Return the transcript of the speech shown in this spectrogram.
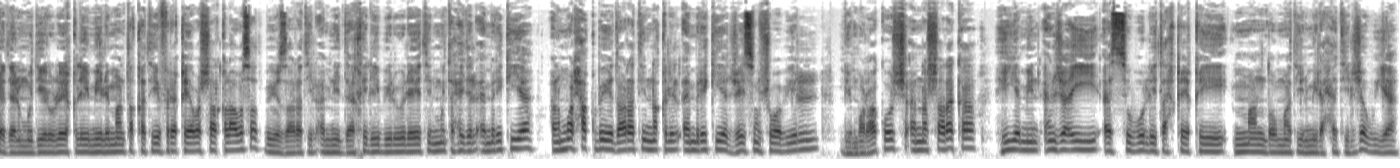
أكد المدير الإقليمي لمنطقة إفريقيا والشرق الأوسط بوزارة الأمن الداخلي بالولايات المتحدة الأمريكية الملحق بإدارة النقل الأمريكية جيسون شوابيل بمراكش أن الشراكة هي من أنجع السبل لتحقيق منظومة الملاحة الجوية.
